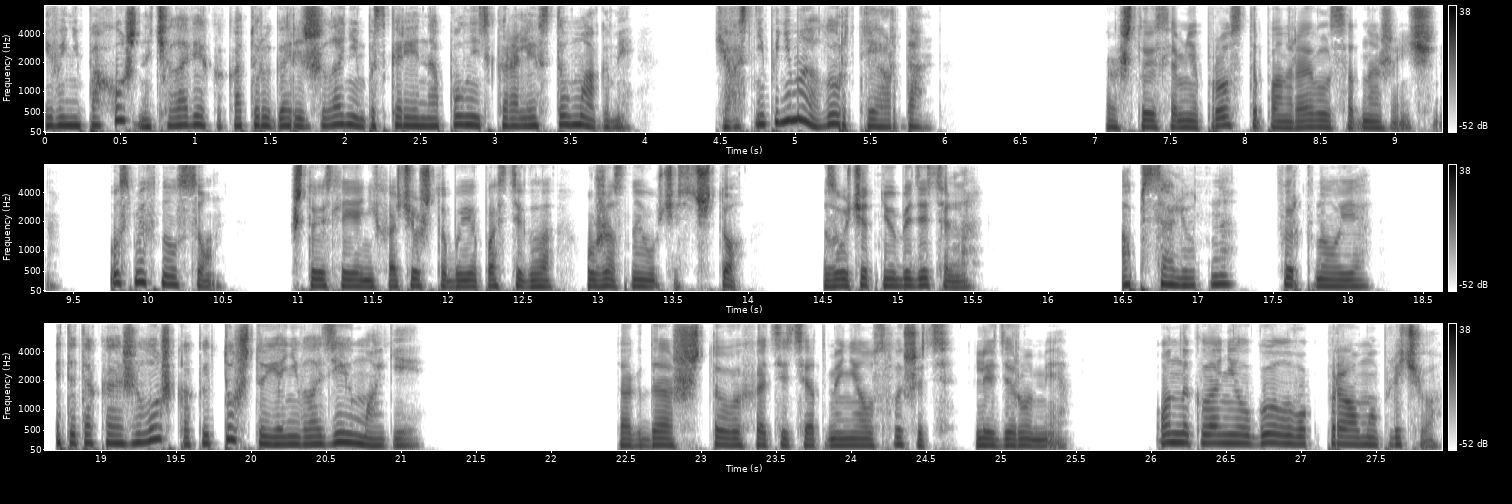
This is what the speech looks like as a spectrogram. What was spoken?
и вы не похожи на человека, который горит желанием поскорее наполнить королевство магами. Я вас не понимаю, лорд Триордан». «А что, если мне просто понравилась одна женщина?» Усмехнулся он. «Что, если я не хочу, чтобы ее постигла ужасная участь? Что? Звучит неубедительно». «Абсолютно», — фыркнула я. «Это такая же ложь, как и то, что я не владею магией». «Тогда что вы хотите от меня услышать, леди Руми?» Он наклонил голову к правому плечу.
